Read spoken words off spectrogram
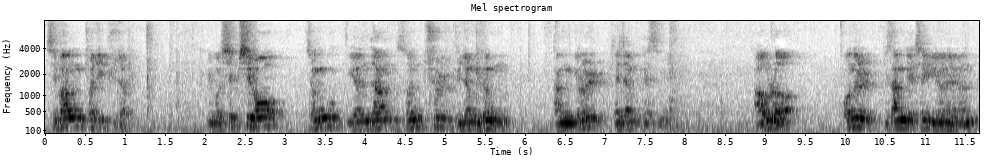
지방조직 규정 그리고 17호 전국위원장 선출 규정 등 당규를 개정했습니다. 아울러 오늘 비상대책위원회는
